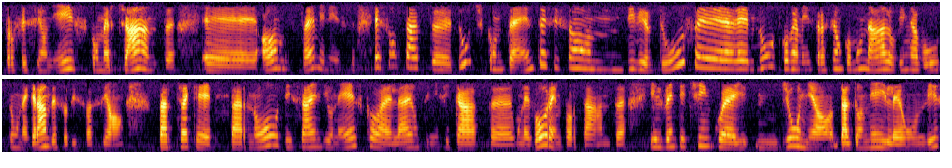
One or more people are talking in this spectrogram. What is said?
professionisti, commercianti, eh, homes, feminist. E sono state tutte contente, si sono divertite e noi come amministrazione comunale abbiamo avuto una grande soddisfazione perché per noi il design di UNESCO è un significato, un evore importante. Il 25 mm, giugno del 2011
